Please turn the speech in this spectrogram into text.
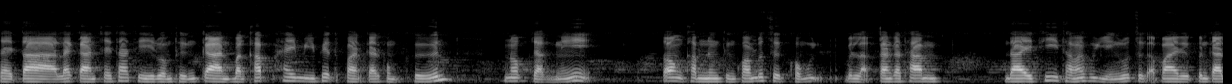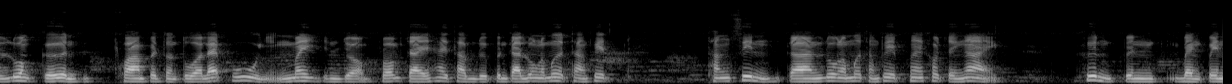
สายตาและการใช้ท่าทีรวมถึงการบังคับให้มีเพศสัมพันธ์การข่มขืน นอกจากนี้ต้องคำนึงถึงความรู้สึกของเป็นหลักการกระทำ ใดที่ทำให้ผู้หญิงรู้สึกอับอายหรือเป็นการล่วงเกินความเป็นส่วนตัวและผู้หญิงไม่ยินยอมพร้อมใจให้ทำหรือเป็นการล่วงละเมิดทางเพศทั้งสิ้นการล่วงละเมิดทางเพศเพื่อให้เข้าใจง่าย ขึ้นเป็นแบ่งเป็น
